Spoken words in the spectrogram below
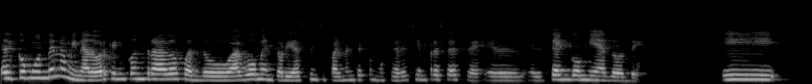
El común denominador que he encontrado cuando hago mentorías principalmente con mujeres siempre es ese, el, tengo miedo de. Y,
